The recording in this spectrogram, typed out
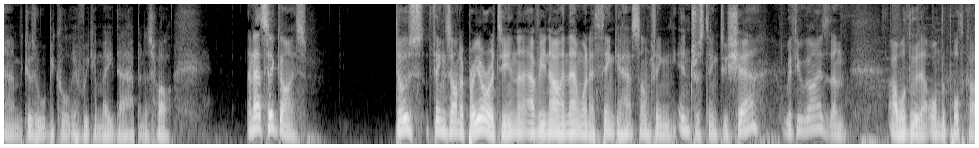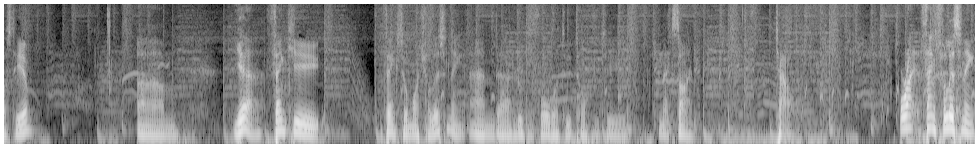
um, because it would be cool if we can make that happen as well. And that's it, guys. Those things aren't a priority, and every now and then, when I think I have something interesting to share with you guys, then I will do that on the podcast here. Um, yeah, thank you. Thanks so much for listening, and uh, looking forward to talking to you next time. Ciao. All right, thanks for listening.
